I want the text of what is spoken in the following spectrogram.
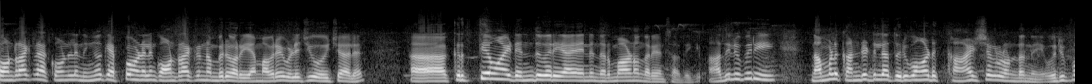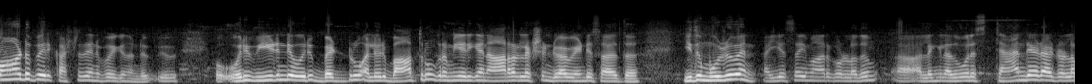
കോൺട്രാക്ടർ അക്കൗണ്ടിൽ നിങ്ങൾക്ക് എപ്പോൾ വേണമെങ്കിലും കോൺട്രാക്ടർ നമ്പർ അറിയാം. അവരെ വിളിച്ച് ചോദിച്ചാൽ കൃത്യമായിട്ട് എന്തുവരെയായ അതിന്റെ നിർമ്മാണം എന്നറിയാൻ സാധിക്കും. അതിലുപരി നമ്മൾ കണ്ടിട്ടില്ലാത്ത ഒരുപാട് കാഴ്ചകളുണ്ടെന്നേ ഒരുപാട് പേര് കഷ്ടത അനുഭവിക്കുന്നുണ്ട്. ഒരു വീടിന്റെ ഒരു ബെഡ്റൂം അല്ലെ ഒരു ബാത്റൂം ക്രമീകരിക്കാൻ ആറര ലക്ഷം രൂപ വേണ്ടിയ സ്ഥലത്ത് ഇത് മുഴുവൻ ഐ എസ് ഐ മാർക്കുള്ളതും അല്ലെങ്കിൽ അതുപോലെ സ്റ്റാൻഡേർഡ് ആയിട്ടുള്ള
